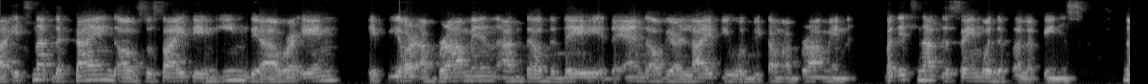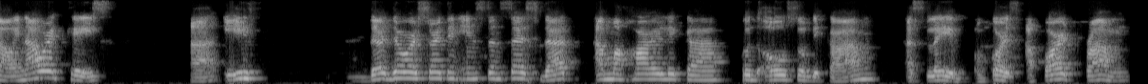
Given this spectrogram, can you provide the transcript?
uh, it's not the kind of society in India wherein if you're a Brahmin until the day, the end of your life, you would become a Brahmin. But it's not the same with the Philippines. Now, in our case, uh, if there, there were certain instances that a Maharlika could also become a slave. Of course, apart from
